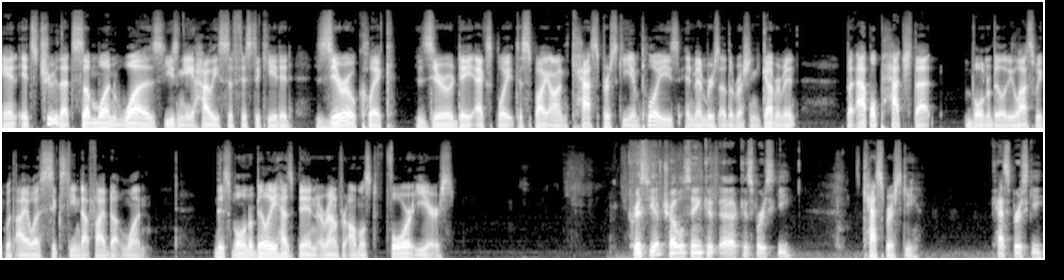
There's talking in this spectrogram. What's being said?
and it's true that someone was using a highly sophisticated zero click zero day exploit to spy on Kaspersky employees and members of the Russian government, but Apple patched that vulnerability last week with iOS 16.5.1. This vulnerability has been around for almost four years. Chris, do you have trouble saying uh, Kaspersky? Kaspersky. Kaspersky?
